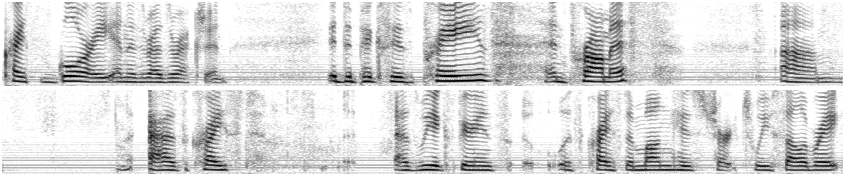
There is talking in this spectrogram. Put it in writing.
Christ's glory and his resurrection. It depicts his praise and promise um, as Christ, as we experience with Christ among his church. We celebrate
